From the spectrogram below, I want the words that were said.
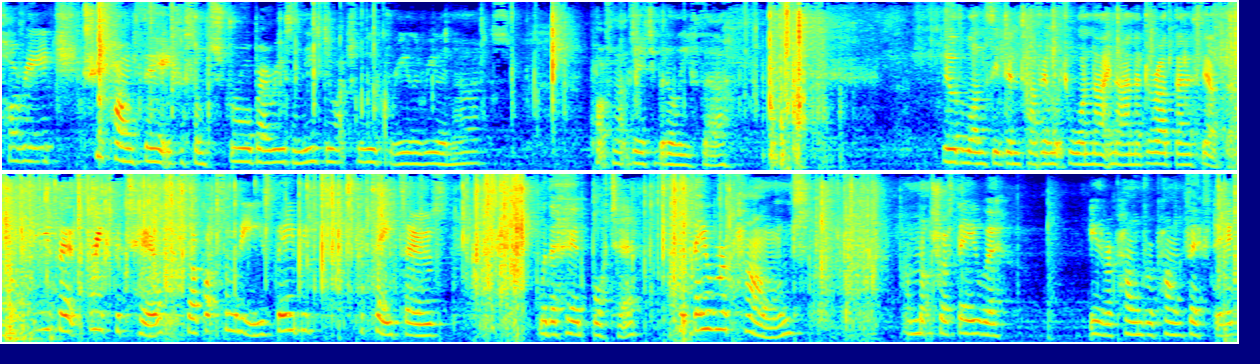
Porridge. £2.30 for some strawberries. And these do actually look really, really nice. Apart from that dirty bit of leaf there. The other ones they didn't have in, which were one ninety nine. I'd rather them if they had them. These are three for two. So I've got some of these baby potatoes with a herb butter. But they were a pound. I'm not sure if they were either a pound or a pound fifty.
